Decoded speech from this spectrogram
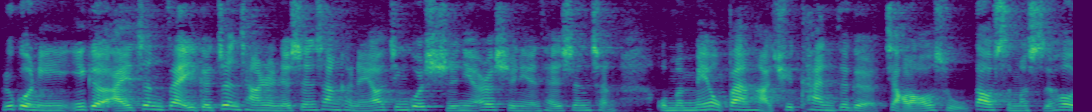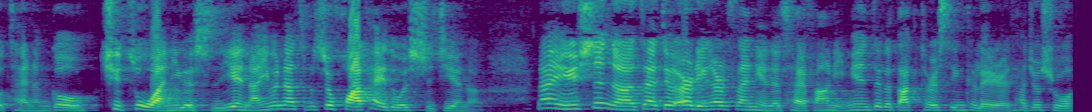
如果你一个癌症在一个正常人的身上，可能要经过十年、二十年才生成，我们没有办法去看这个小老鼠到什么时候才能够去做完一个实验啊？因为那是不是花太多时间了？那于是呢，在这个二零二三年的采访里面，这个 Doctor Sinclair 他就说。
